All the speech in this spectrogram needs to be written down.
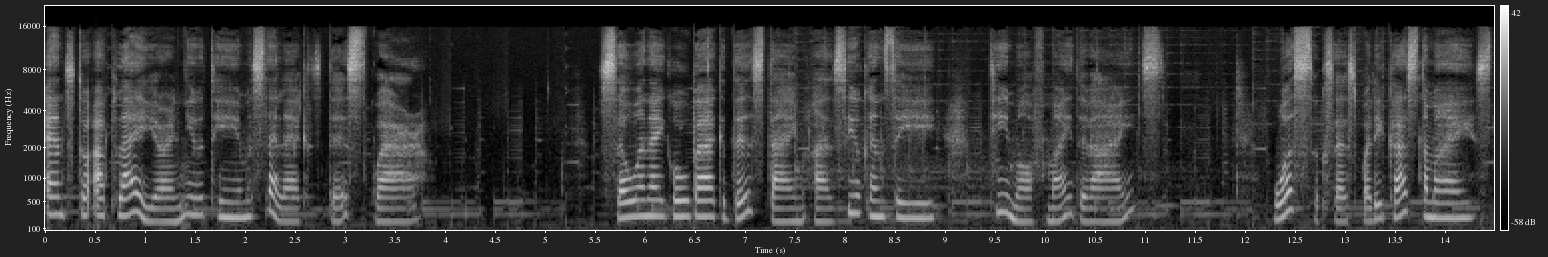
And to apply your new theme, select this square. So when I go back this time, as you can see, theme of my device was successfully customized.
